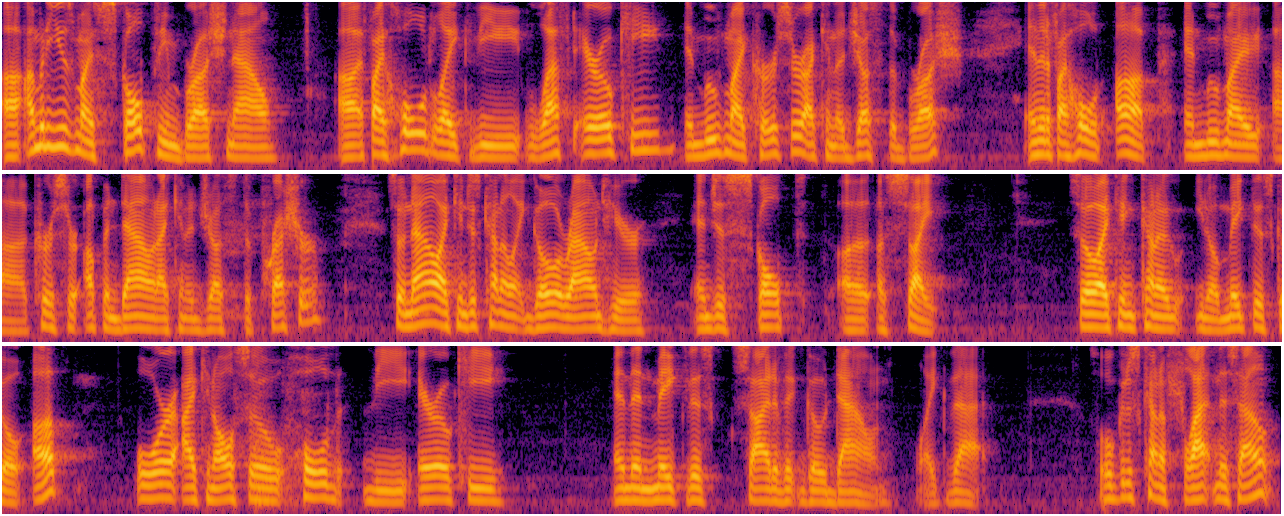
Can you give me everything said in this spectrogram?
Uh, I'm going to use my sculpting brush now. Uh, if I hold like the left arrow key and move my cursor, I can adjust the brush. And then if I hold up and move my uh, cursor up and down, I can adjust the pressure. So now I can just kind of like go around here and just sculpt a, a site. So I can kind of you know make this go up or I can also hold the arrow key and then make this side of it go down like that. So we'll just kind of flatten this out.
